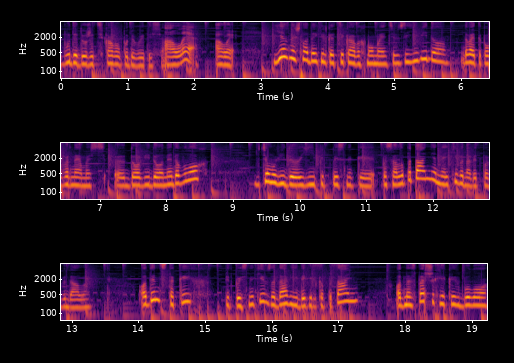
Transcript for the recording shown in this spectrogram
Буде дуже цікаво подивитися. Але, але я знайшла декілька цікавих моментів з її відео. Давайте повернемось е, до відео недовлог. В цьому відео її підписники писали питання, на які вона відповідала. Один з таких підписників задав їй декілька питань, одне з перших яких було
